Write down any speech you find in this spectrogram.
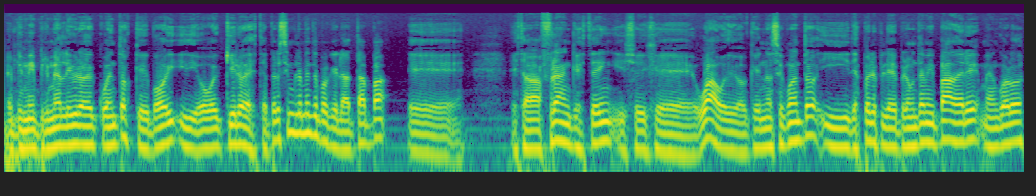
El, mi primer libro de cuentos que voy y digo, voy, quiero este. Pero simplemente porque la tapa eh, estaba Frankenstein y yo dije, wow, digo, que no sé cuánto. Y después le, pregunté a mi padre, me acuerdo,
